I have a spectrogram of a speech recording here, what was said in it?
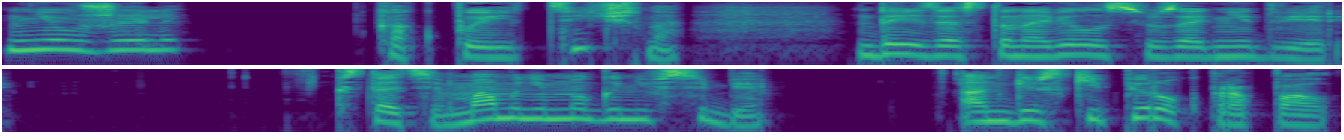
Неужели? Как поэтично. Дейзи остановилась у задней двери. Кстати, мама немного не в себе. Ангельский пирог пропал.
